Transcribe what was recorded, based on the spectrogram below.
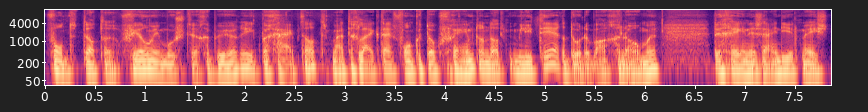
vond dat er veel meer moest gebeuren. Ik begrijp dat. Maar tegelijkertijd vond ik het ook vreemd, omdat militairen door de bank genomen degene zijn die het meest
